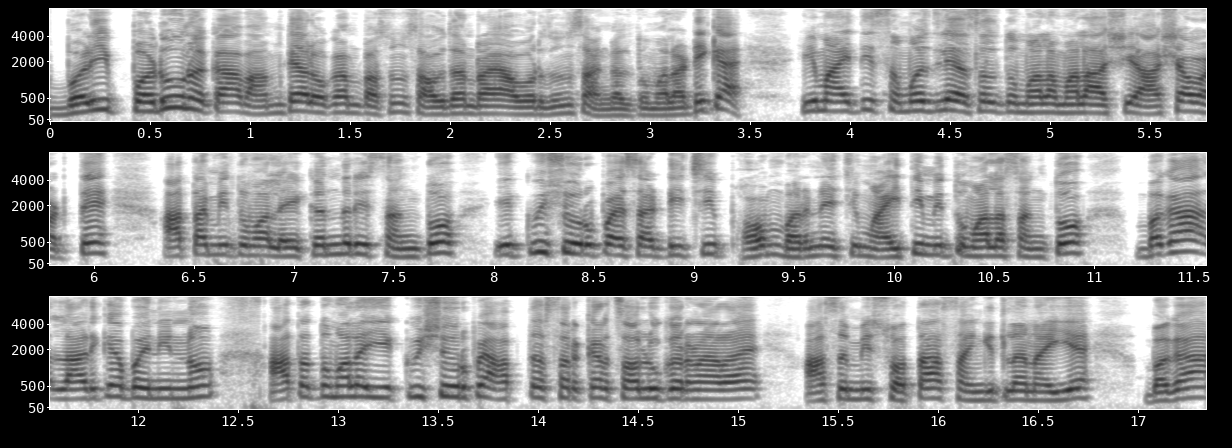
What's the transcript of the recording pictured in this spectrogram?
बळी पडू नका. भामट्या लोकांपासून सावधान राहा आवर्जून सांगाल तुम्हाला ठीक आहे? ही माहिती समजली असेल तुम्हाला मला अशी आशा वाटते. आता मी तुम्हाला एकंदरीत सांगतो एकवीसशे रुपयासाठीची फॉर्म भरण्याची माहिती मी तुम्हाला सांगतो. बघा लाडक्या बहिणींनो आता तुम्हाला एकवीसशे रुपये हप्ता सरकार चालू करणार आहे असं मी स्वतः सांगितलं नाही आहे बघा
